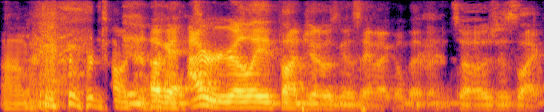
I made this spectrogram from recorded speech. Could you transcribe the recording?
Um, we're talking. Okay, I really thought Joe was going to say Michael Pittman, so I was just like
